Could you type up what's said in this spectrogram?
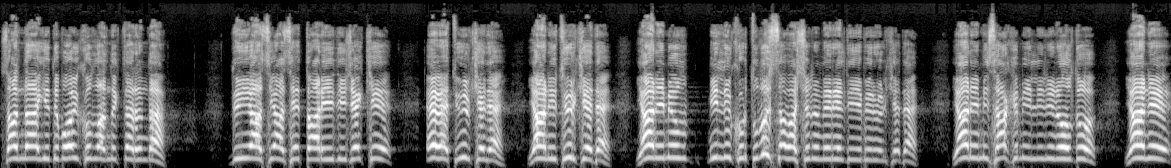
sandığa gidip oy kullandıklarında dünya siyaset tarihi diyecek ki evet ülkede yani Türkiye'de yani Mil- Milli Kurtuluş Savaşı'nın verildiği bir ülkede yani misak-ı millinin olduğu yani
